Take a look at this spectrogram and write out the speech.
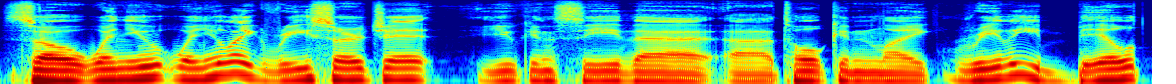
So when you when you like research it you can see that uh, Tolkien like really built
